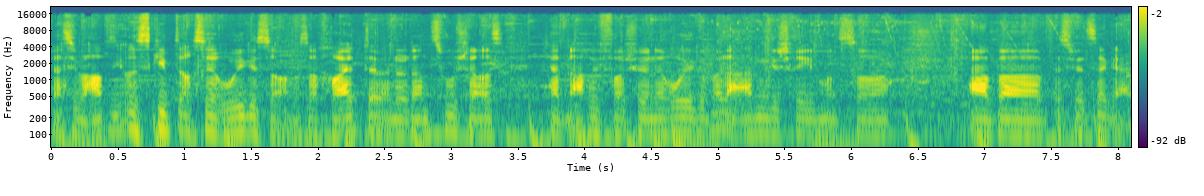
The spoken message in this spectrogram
das überhaupt nicht. Und es gibt auch sehr ruhige Songs. Auch heute, wenn du dann zuschaust, ich habe nach wie vor schöne ruhige Balladen geschrieben und so. Aber es wird sehr geil.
